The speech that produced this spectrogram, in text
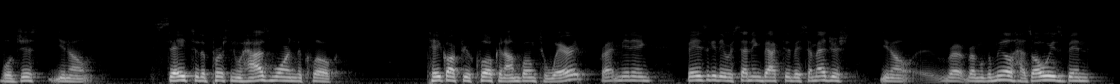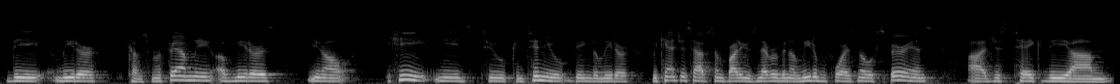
will just, you know, say to the person who has worn the cloak, take off your cloak and I'm going to wear it, right? Meaning basically they were sending back to the Beis Hamedrash, you know, Rabbi Gamliel has always been the leader. He comes from a family of leaders. You know, he needs to continue being the leader. We can't just have somebody who's never been a leader before, has no experience, uh, just take the um,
